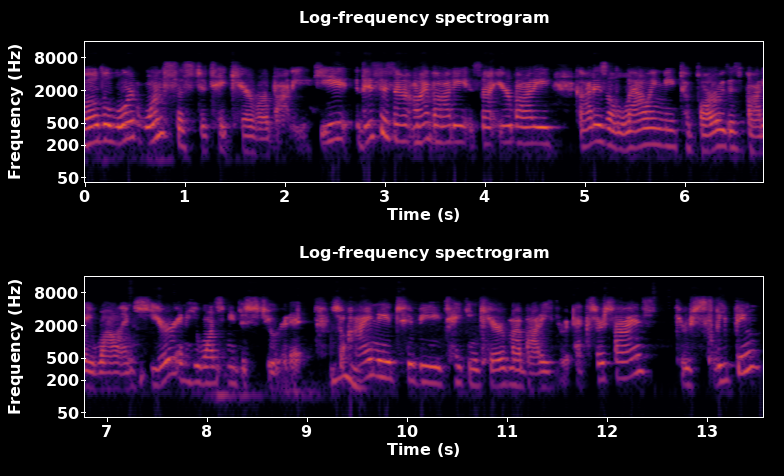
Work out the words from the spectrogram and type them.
Well, the Lord wants us to take care of our body. He, this is not my body. It's not your body. God is allowing me to borrow this body while I'm here, and He wants me to steward it. So Mm. I need to be taking care of my body through exercise, through sleeping,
